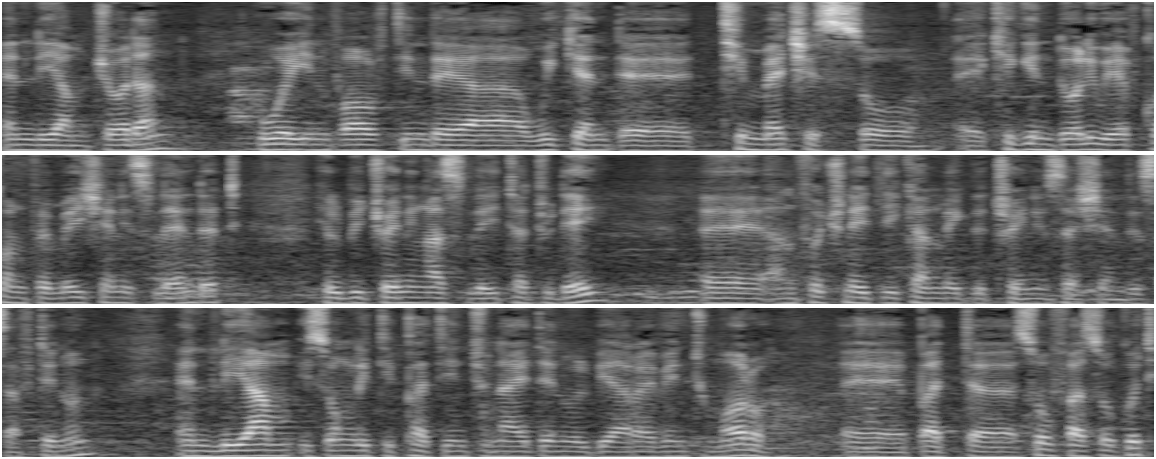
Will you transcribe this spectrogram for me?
and Liam Jordan, who were involved in their weekend uh, team matches. So, uh, Keagan Dolly, we have confirmation is landed. He'll be joining us later today. Uh, unfortunately, can't make the training session this afternoon. And Liam is only departing tonight and will be arriving tomorrow. Uh, but uh, so far, so good.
